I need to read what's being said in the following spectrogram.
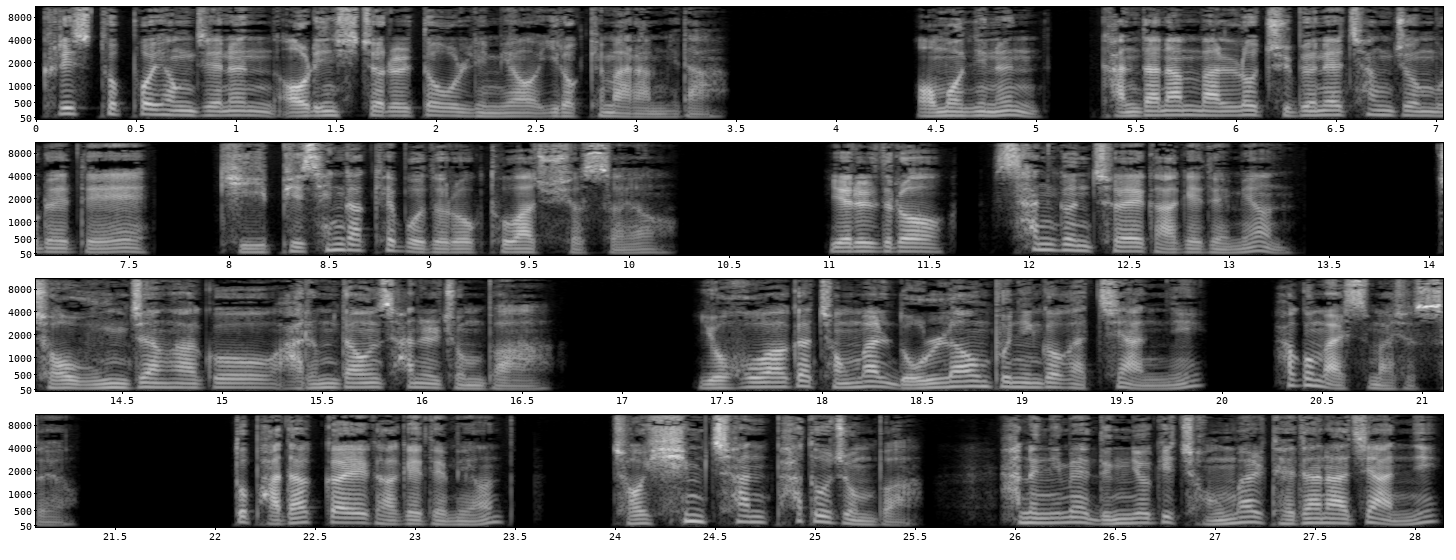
크리스토퍼 형제는 어린 시절을 떠올리며 이렇게 말합니다. 어머니는 간단한 말로 주변의 창조물에 대해 깊이 생각해 보도록 도와주셨어요. 예를 들어 산 근처에 가게 되면 저 웅장하고 아름다운 산을 좀 봐. 여호와가 정말 놀라운 분인 것 같지 않니? 하고 말씀하셨어요. 또 바닷가에 가게 되면 저 힘찬 파도 좀 봐. 하느님의 능력이 정말 대단하지 않니?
